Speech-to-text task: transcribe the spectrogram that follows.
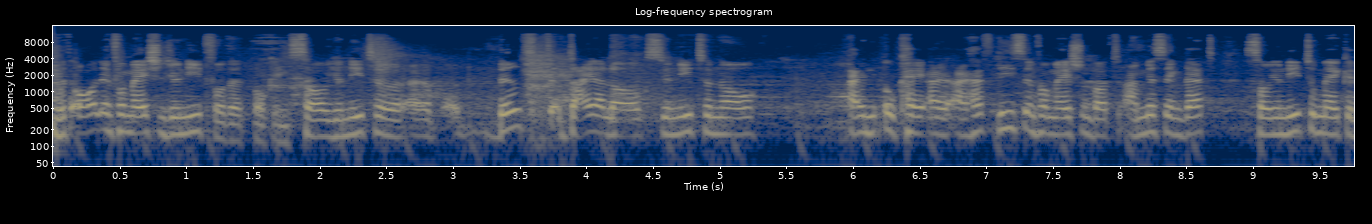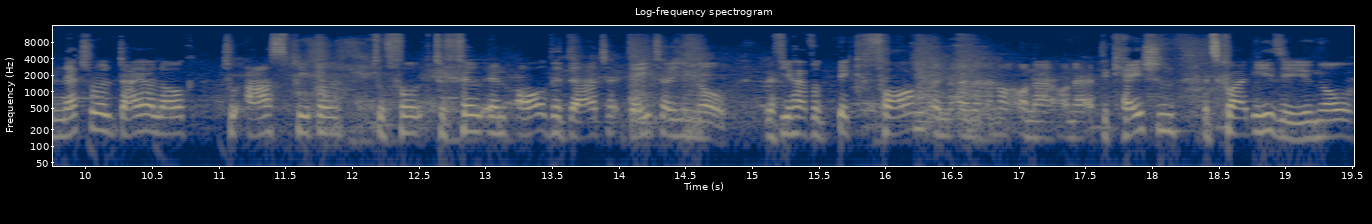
with all information you need for that booking. So you need to uh, build dialogues. You need to know I, okay, I, I, have this information, but I'm missing that. So you need to make a natural dialogue to ask people to fill, to fill in all the data, data you know. If you have a big form and, on, a, on an application, it's quite easy. You know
